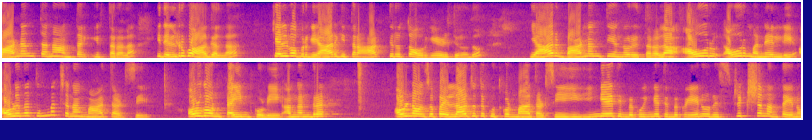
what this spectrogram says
ಬಾಣಂತನ ಅಂತ ಇರ್ತಾರಲ್ಲ, ಇದೆಲ್ರಿಗೂ ಆಗಲ್ಲ. ಕೆಲವೊಬ್ರಿಗೆ ಯಾರಿಗೆ ಈ ಥರ ಆಗ್ತಿರುತ್ತೋ ಅವ್ರಿಗೆ ಹೇಳ್ತಿರೋದು. ಯಾರು ಬಾಣಂತಿ ಅನ್ನೋರು ಇರ್ತಾರಲ್ಲ, ಅವರು, ಅವ್ರ ಮನೆಯಲ್ಲಿ ಅವಳನ್ನ ತುಂಬ ಚೆನ್ನಾಗಿ ಮಾತಾಡಿಸಿ, ಅವಳಿಗೂ ಒಂದು ಟೈಮ್ ಕೊಡಿ, ಹಂಗಂದ್ರೆ ಅವಳನ್ನ ಒಂದು ಸ್ವಲ್ಪ ಎಲ್ಲರ ಜೊತೆ ಕೂತ್ಕೊಂಡು ಮಾತಾಡಿಸಿ ಹಿಂಗೆ ತಿನ್ಬೇಕು ಹಿಂಗೆ ತಿನ್ಬೇಕು, ಏನು ರಿಸ್ಟ್ರಿಕ್ಷನ್ ಅಂತ ಏನು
